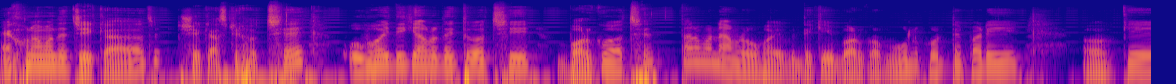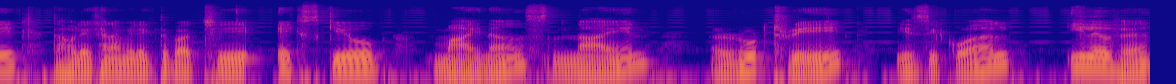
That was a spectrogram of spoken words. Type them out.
এখন আমাদের যে কাজ, সেই কাজটি হচ্ছে উভয় দিকে আমরা দেখতে পাচ্ছি বর্গ আছে, তার মানে আমরা উভয় দিকেই বর্গমূল করতে পারি। ওকে, তাহলে এখানে আমি লিখতে পাচ্ছি x cube minus nine root three is equal eleven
